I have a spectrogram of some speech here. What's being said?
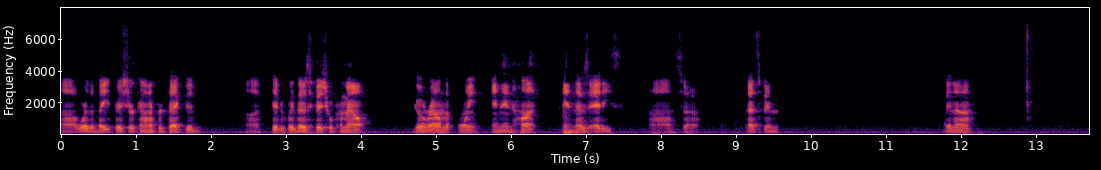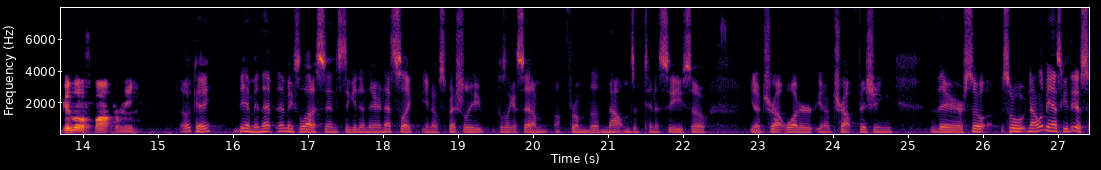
uh, where the bait fish are kind of protected uh, typically, those fish will come out, go around the point, and then hunt in those eddies. Uh, so that's been been a good little spot for me. Okay. Yeah, man, that, that makes a lot of sense to get in there, and that's like you know, especially because, like I said, I'm, I'm from the mountains of Tennessee, so you know, trout water, you know, trout fishing there. So, so now let me ask you this:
